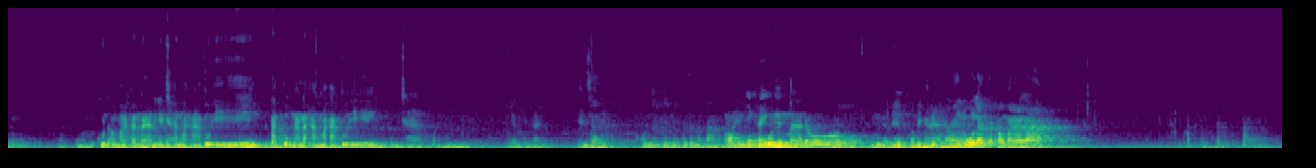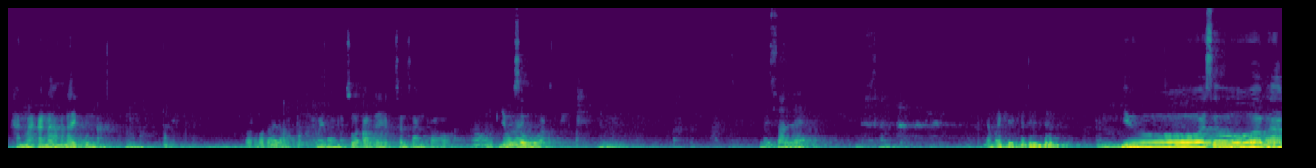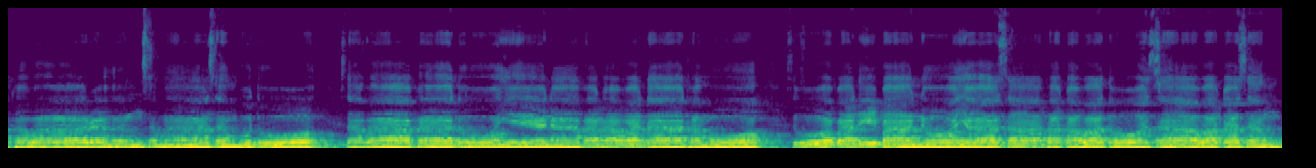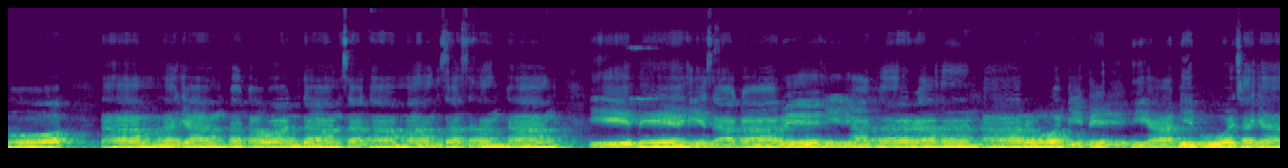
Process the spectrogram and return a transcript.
ของผมคุณเอามาข้างหน้านี่ให้หันมาหาตัวเอง ตั้งตรงนั้นนะหันมาหาตัวเองผมช้าผมยังไม่ได้ไม่ใช่ คนจะขึ้นมาก็จะมาตามกล้องไม่มีใครคุณขึ้นมาหรอกมืดแล้วเขาไม่ขึ้นหรอกไม่รู้แหละถ้าเขามาล่ะหันมาข้างหน้ามันได้คุณ อืมกดหมดได้หรอไม่ต้องนะสวดเอาแต่สั้นๆพอเอาโยโซอะไม่สั้นแล้วสั้นยังไม่เคยขึ้น Yeah.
